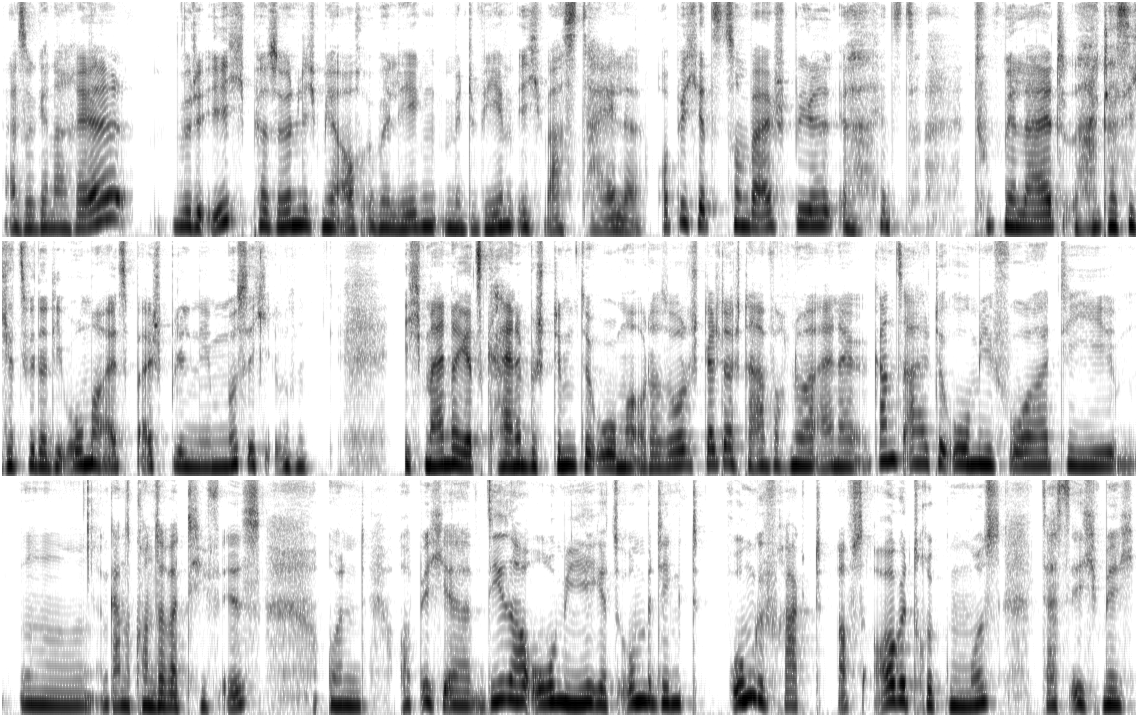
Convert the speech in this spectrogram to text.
Also generell würde ich persönlich mir auch überlegen, mit wem ich was teile. Ob ich jetzt zum Beispiel, jetzt tut mir leid, dass ich jetzt wieder die Oma als Beispiel nehmen muss. Ich, ich meine da jetzt keine bestimmte Oma oder so. Stellt euch da einfach nur eine ganz alte Omi vor, die mh, mm, ganz konservativ ist. Und ob ich äh, dieser Omi jetzt unbedingt ungefragt aufs Auge drücken muss, dass ich mich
